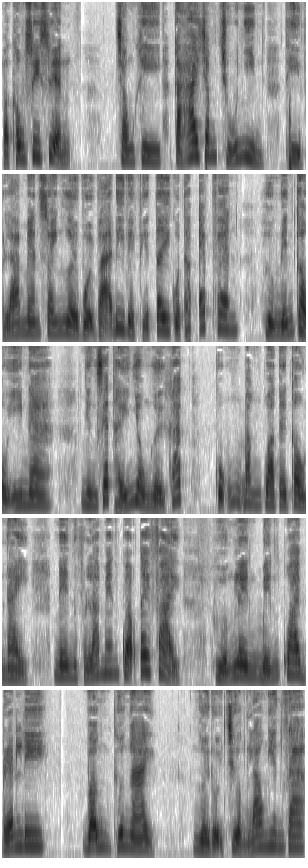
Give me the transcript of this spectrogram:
và không suy xuyển. Trong khi cả hai chăm chú nhìn thì Flamen xoay người vội vã đi về phía tây của tháp Eiffel, hướng đến cầu Ina. Nhưng xét thấy nhiều người khác cũng băng qua cây cầu này nên Flamen quẹo tay phải, hướng lên bến quai Brenly. Vâng, thưa ngài. Người đội trưởng lao nghiêng ra,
